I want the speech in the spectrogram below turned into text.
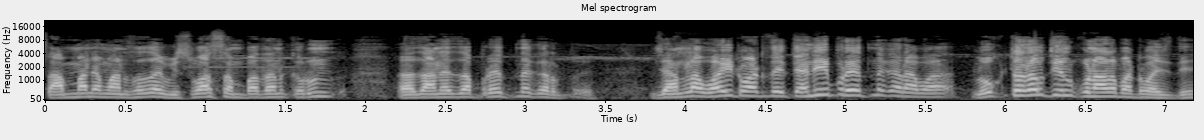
सामान्य माणसाचा विश्वास संपादन करून जाण्याचा प्रयत्न करतोय. ज्यांना वाईट वाटतंय त्यांनी प्रयत्न करावा. लोक ठरवतील कुणाला पाठवायचे ते.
